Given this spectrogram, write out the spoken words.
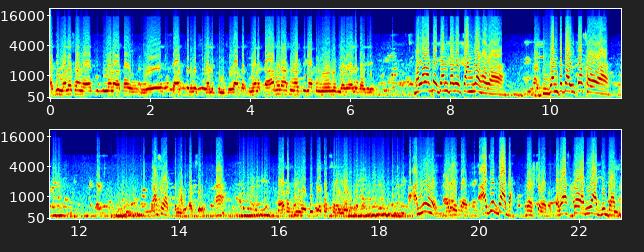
आधी मला सांगा की तुम्हाला आता वय शहात्तर वर्ष झाले तुमचे. आता तुम्हाला का बरं असं वाटतं की आपण निवडणूक लढवायला पाहिजे? मला वाटतं जनताचा चांगला व्हावा. जनतेचा विकास व्हावा. असं वाटतं मला. अच्छा. हा. आता तुम्ही कुठल्या पक्षातून लढता आम्ही अजित दादा. राष्ट्रवादी. राष्ट्रवादी अजित दादा.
